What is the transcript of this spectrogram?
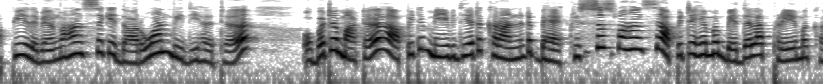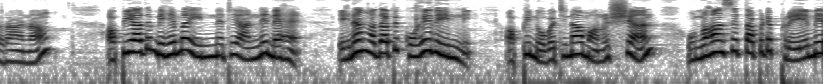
අපි දෙවියන් වහන්සේගේ දරුවන් විදිහට ඔබට මට අපිට මේ විදිහට කරන්නට බෑ ක්‍රිස්සස් වහන්සේ අපිට එහෙම බෙදලා ප්‍රේම කරානම් අපි අද මෙහෙම ඉන්නට යන්නේ නැහැ. එහෙනම් අද අපි කොහෙද ඉන්නේ? අපි නොවටිනා මනුෂ්‍යයන් උන්වහන්සේත් අපිට ප්‍රේමය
